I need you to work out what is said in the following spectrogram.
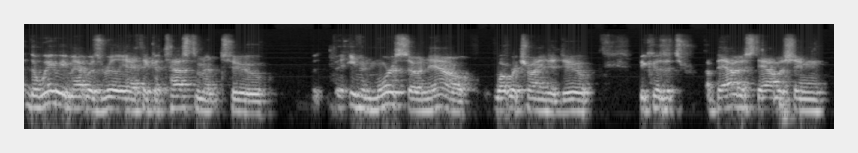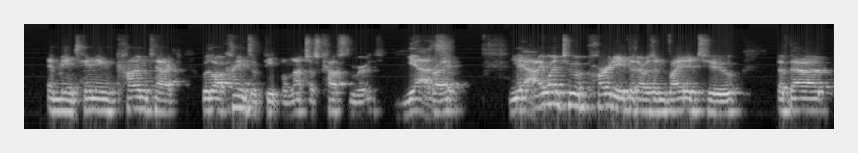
the way we met was really, I think, a testament to, even more so now, what we're trying to do, because it's about establishing and maintaining contact with all kinds of people, not just customers, yes, right? yeah, Yeah, I went to a party that I was invited to about,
